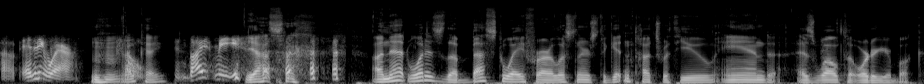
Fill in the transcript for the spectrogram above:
uh, anywhere. Mm-hmm. So okay. Invite me. yes. Annette, what is the best way for our listeners to get in touch with you and as well to order your book?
